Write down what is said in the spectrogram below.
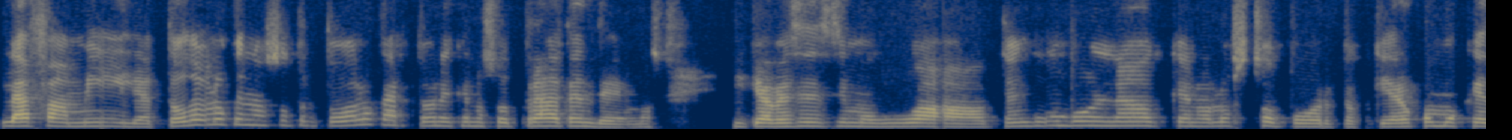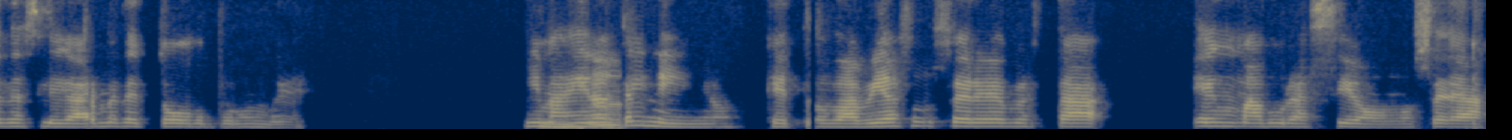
la familia, todo lo que nosotros, todos los cartones que nosotros atendemos y que a veces decimos, wow, tengo un burnout que no lo soporto, quiero como que desligarme de todo por un mes. Imagínate el niño que todavía su cerebro está en maduración, o sea,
